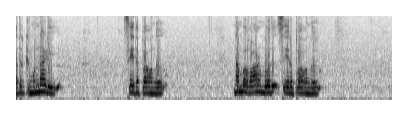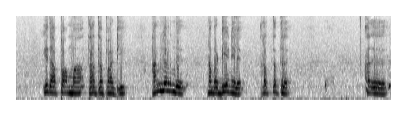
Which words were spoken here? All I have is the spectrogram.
அதற்கு முன்னாடி செய்த பாவங்கள். நம்ம வாழும்போது செய்கிற பாவங்கள். இது அப்பா அம்மா தாத்தா பாட்டி அங்கேருந்து நம்ம டிஎன்ஏல ரத்தத்தில் அது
